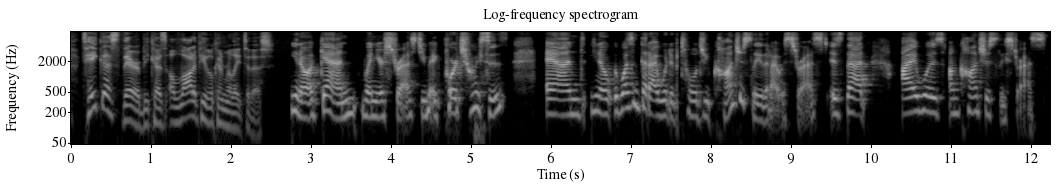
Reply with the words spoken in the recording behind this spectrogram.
Take us there because a lot of people can relate to this you know, again, when you're stressed, you make poor choices. And, you know, it wasn't that I would have told you consciously that I was stressed, is that I was unconsciously stressed.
